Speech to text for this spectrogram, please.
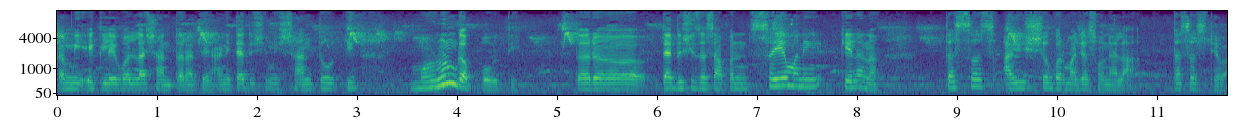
का मी एक लेवलला शांत राहते आणि त्या दिवशी मी शांत होती म्हणून गप्प होती. तर त्या दिवशी जसं आपण संयमाने केलं ना तसंच आयुष्यभर माझ्या सोन्याला तसंच ठेवा.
